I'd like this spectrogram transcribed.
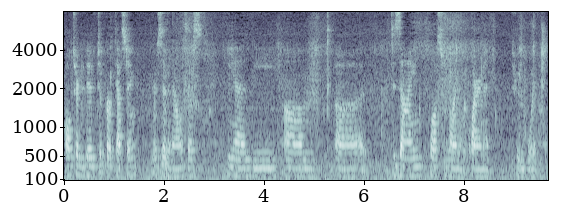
alternative to perc testing, or analysis. And the um, uh, design plus one requirement through the Board of Health.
